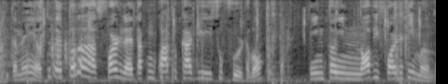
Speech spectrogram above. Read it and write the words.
Aqui também, ó, tudo, é, todas as forjas, galera, tá com 4k de sulfur, tá bom? Tem, então, em 9 forjas queimando.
